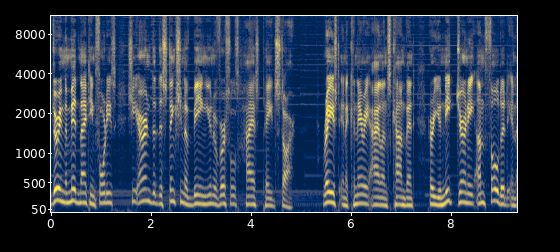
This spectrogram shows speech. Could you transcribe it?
During the mid 1940s, she earned the distinction of being Universal's highest paid star. Raised in a Canary Islands convent, her unique journey unfolded in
